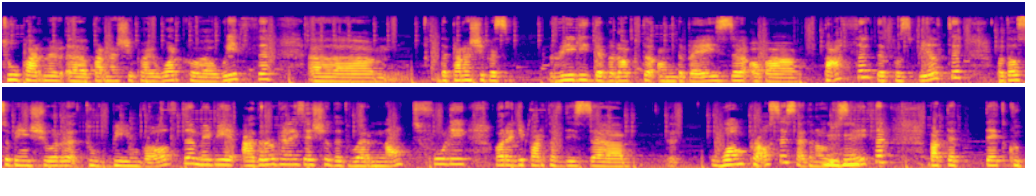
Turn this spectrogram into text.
two partner uh, partnership I work uh, with, um, the partnership has really developed on the base of a path that was built, but also being sure to be involved. Maybe other organizations that were not fully already part of this uh, one process, I don't know how mm -hmm. to say it, but that, that could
